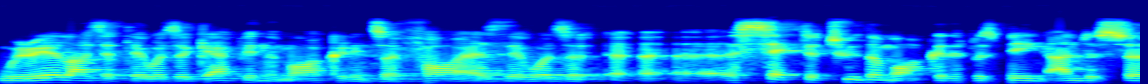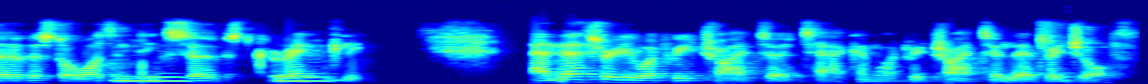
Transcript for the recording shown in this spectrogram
we realized that there was a gap in the market insofar as there was a, a, a sector to the market that was being underserviced or wasn't mm-hmm. being serviced correctly. Mm-hmm. And that's really what we tried to attack and what we tried to leverage off.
